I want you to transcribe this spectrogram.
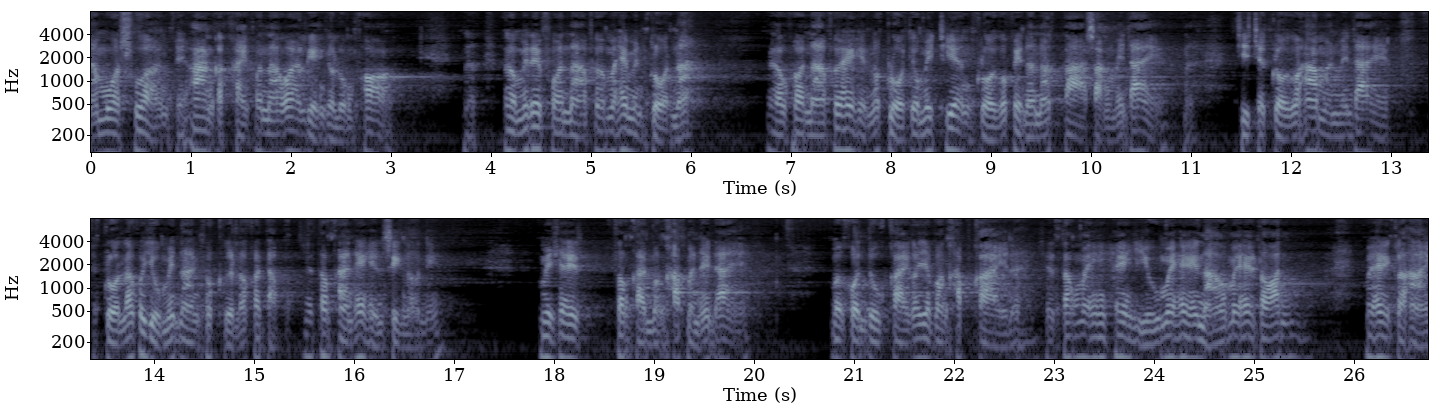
นะมั่วซั่วไปอ้างกับใครภาวนาว่าเรียนกับหลวงพ่อเราไม่ได้ภาวนาเพื่อไม่ให้มันโกรธนะ เราภาวนาเพื่อให้เห็นว่าโกรธยังไม่เที่ยง โกรธก็เป็นอนัตตาสั่งไม่ได้นะจิตจะโกรธก็ห้ามมันไม่ได้ โกรธแล้วก็อยู่ไม่นานก็เกิดแล้วก็ดับไม่ต้องการให้เห็นสิ่งเหล่านี้ ไม่ใช่ต้องการบังคับมันให้ได้บางคนดูกายก็จะบังคับกายนะจะต้องไม่ให้หิวไม่ให้หนาวไม่ให้ร้อน ไม่ให้กระหาย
